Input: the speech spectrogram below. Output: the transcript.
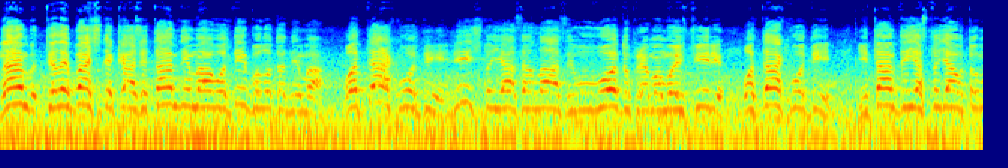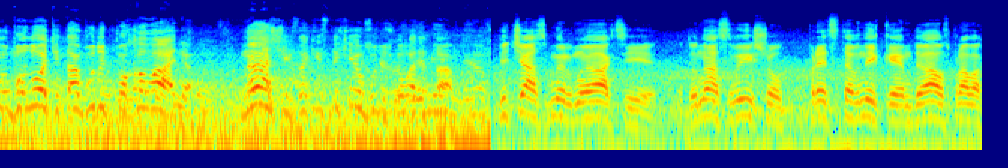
Нам телебачення каже, там нема води, болота нема. Отак води. Лічно я залазив у воду в прямому ефірі, отак води. І там, де я стояв у тому болоті, там будуть поховання. Наших захисників будуть ховати там. Під час мирної акції до нас вийшов представник КМДА у справах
